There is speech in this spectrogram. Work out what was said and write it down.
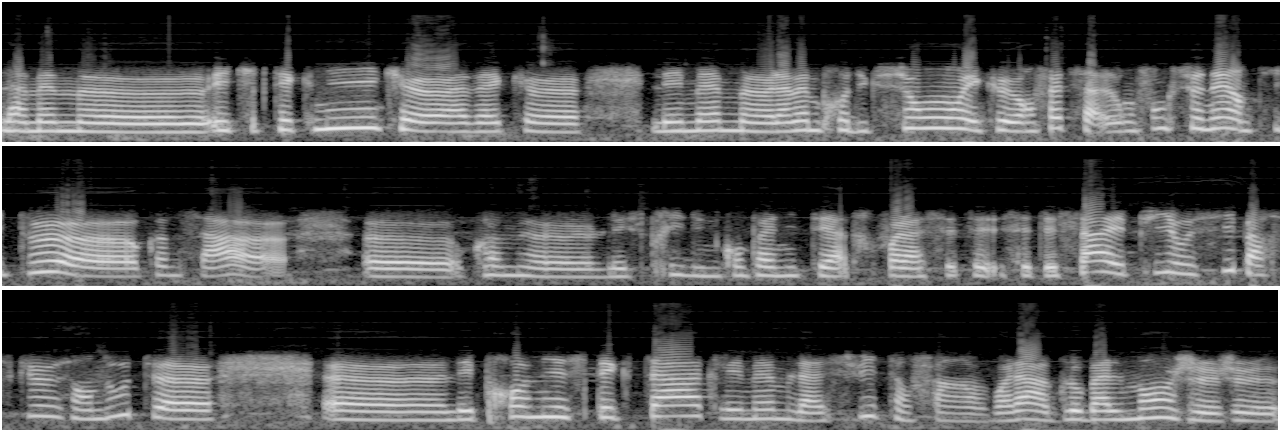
la même euh, équipe technique, euh, avec euh, les mêmes, la même production, et que en fait, ça, on fonctionnait un petit peu comme ça, comme l'esprit d'une compagnie théâtre. Voilà, c'était ça. Et puis aussi parce que sans doute les premiers spectacles et même la suite, enfin voilà, globalement, je, je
